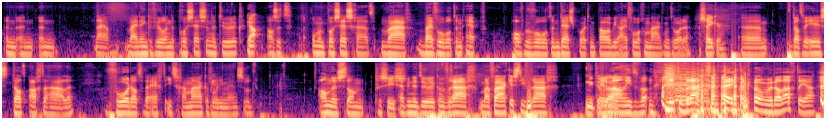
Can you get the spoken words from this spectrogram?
Een, een, een, nou ja, wij denken veel in de processen natuurlijk. Ja. Als het om een proces gaat waar bijvoorbeeld een app of bijvoorbeeld een dashboard in Power BI voor gemaakt moet worden. Zeker. ehm, dat we eerst dat achterhalen voordat we echt iets gaan maken voor die mensen. Want anders dan Precies. heb je natuurlijk een vraag, maar vaak is die vraag niet de helemaal vraag. niet, wat, niet te vragen. Nee, daar komen we dan achter, ja. Ja,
